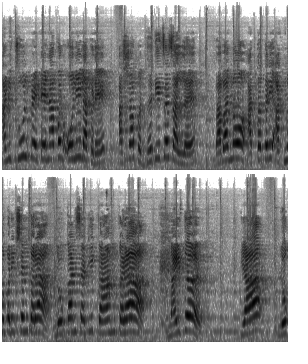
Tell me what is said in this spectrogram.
आणि चूल पेटेना पण ओली लाकडे अशा पद्धतीचं चाललंय. बाबांनो आता तरी आत्मपरीक्षण करा. लोकांसाठी काम करा. नाहीतर या लोक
